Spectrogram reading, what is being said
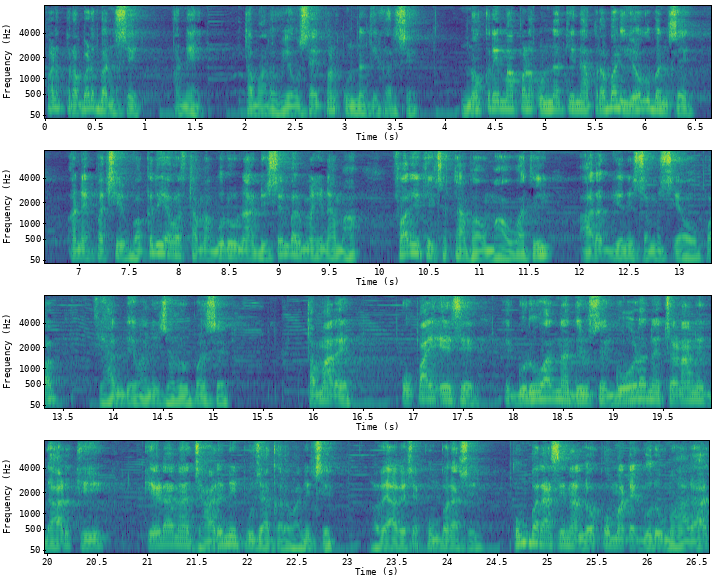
પણ પ્રબળ બનશે અને તમારો વ્યવસાય પણ ઉન્નતિ કરશે. નોકરીમાં પણ ઉન્નતિના પ્રબળ યોગ બનશે અને પછી વક્રી અવસ્થામાં ગુરુના ડિસેમ્બર મહિનામાં ફરીથી છઠ્ઠા ભાવમાં આવવાથી આરોગ્યની સમસ્યાઓ પર ધ્યાન દેવાની જરૂર પડશે. તમારે ઉપાય એ છે કે ગુરુવારના દિવસે ગોળ અને ચણાની દાળથી કેળાના ઝાડની પૂજા કરવાની છે. હવે આવે છે કુંભ રાશિ. કુંભ રાશિના લોકો માટે ગુરુ મહારાજ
